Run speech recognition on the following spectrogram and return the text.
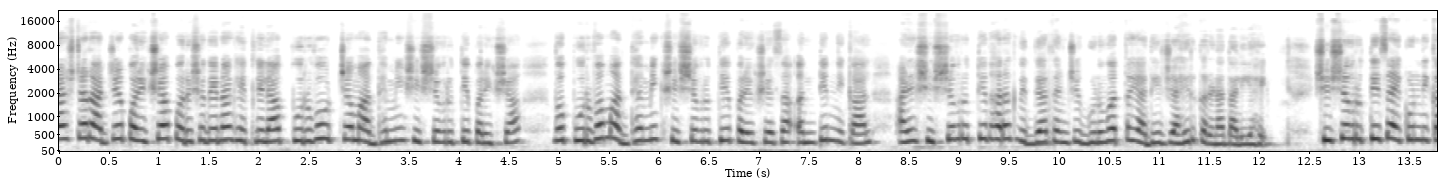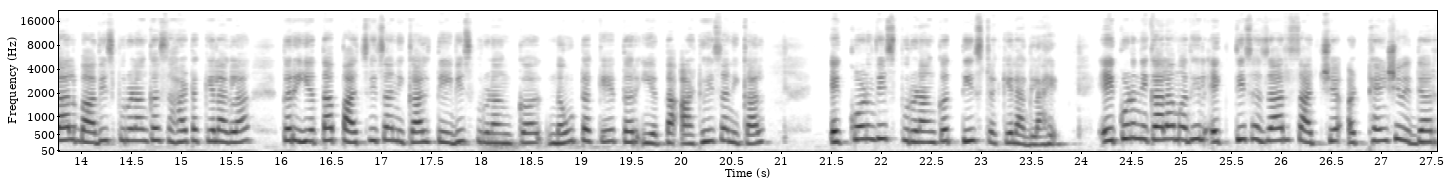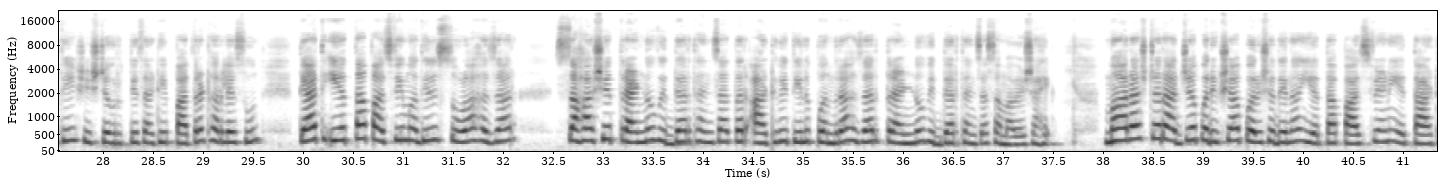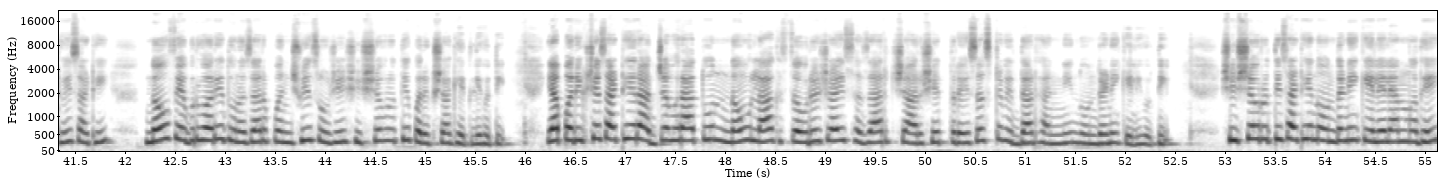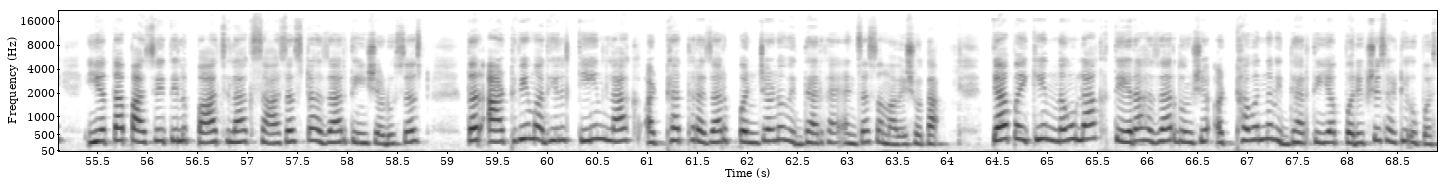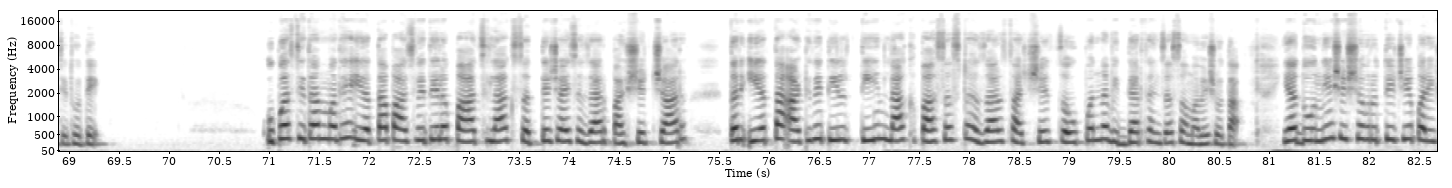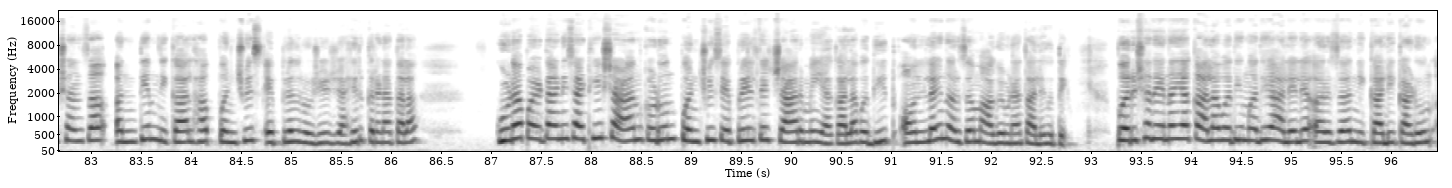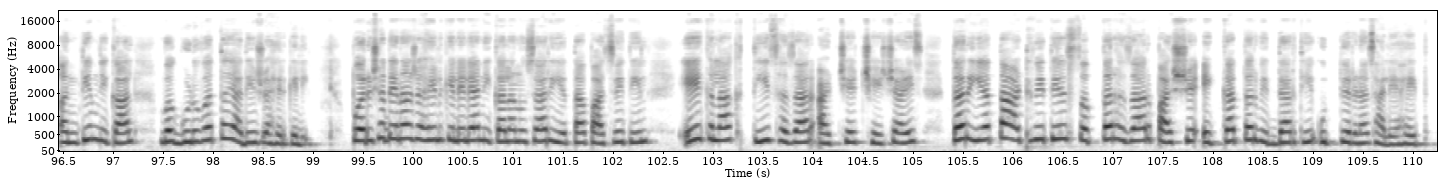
महाराष्ट्र राज्य परीक्षा परिषदेनं घेतलेल्या पूर्व उच्च माध्यमिक शिष्यवृत्ती परीक्षा व पूर्व माध्यमिक शिष्यवृत्ती परीक्षेचा अंतिम निकाल आणि शिष्यवृत्तीधारक विद्यार्थ्यांची गुणवत्ता यादी जाहीर करण्यात आली आहे. शिष्यवृत्तीचा एकूण निकाल बावीस पूर्णांक सहा टक्के लागला तर इयत्ता पाचवीचा निकाल तेवीस पूर्णांक नऊ टक्के तर इयत्ता आठवीचा निकाल एकोणवीस पूर्णांक तीस टक्के लागला आहे. एकूण निकालामधील एकतीस हजार सातशे अठ्ठ्याऐंशी विद्यार्थी शिष्यवृत्तीसाठी पात्र ठरले असून त्यात इयत्ता पाचवीमधील सोळा हजार सहाशे त्र्याण्णव विद्यार्थ्यांचा तर आठवीतील पंधरा हजार त्र्याण्णव विद्यार्थ्यांचा समावेश आहे. महाराष्ट्र राज्य परीक्षा परिषदेनं इयत्ता पाचवी आणि इयत्ता आठवीसाठी नऊ फेब्रुवारी दोन हजार पंचवीस रोजी शिष्यवृत्ती परीक्षा घेतली होती. या परीक्षेसाठी राज्यभरातून नऊ लाख चौवेचाळीस हजार चारशे त्रेसष्ट विद्यार्थ्यांनी नोंदणी केली होती. शिष्यवृत्तीसाठी नोंदणी केलेल्यांमध्ये इयत्ता पाचवीतील पाच लाख सहासष्ट हजार तीनशे अडुसष्ट तर आठवीमधील तीन लाख अठ्ठ्याहत्तर हजार पंच्याण्णव विद्यार्थ्यांचा समावेश होता. त्यापैकी नऊ लाख तेरा हजार दोनशे अठ्ठावन्न विद्यार्थी या परीक्षेसाठी उपस्थित होते. उपस्थितांमध्ये इयत्ता पाचवीतील पाच लाख सत्तेचाळीस हजार पाचशे चार तर इयत्ता आठवीतील तीन लाख पासष्ट हजार सातशे चौपन्न विद्यार्थ्यांचा समावेश होता. या दोन्ही शिष्यवृत्तीची परीक्षांचा अंतिम निकाल हा पंचवीस एप्रिल रोजी जाहीर करण्यात आला. गुणपडताळणीसाठी शाळांकडून पंचवीस एप्रिल ते चार मे या कालावधीत ऑनलाईन अर्ज मागविण्यात आले होते. परिषदेनं या कालावधीमध्ये आलेले अर्ज निकाली काढून अंतिम निकाल व गुणवत्ता यादी जाहीर केली. परिषदेनं जाहीर केलेल्या निकालानुसार इयत्ता पाचवीतील एक लाख तीस हजार आठशे छेचाळीस तर इयत्ता आठवीतील सत्तर हजार पाचशे एकाहत्तर विद्यार्थी उत्तीर्ण झाले आहेत.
